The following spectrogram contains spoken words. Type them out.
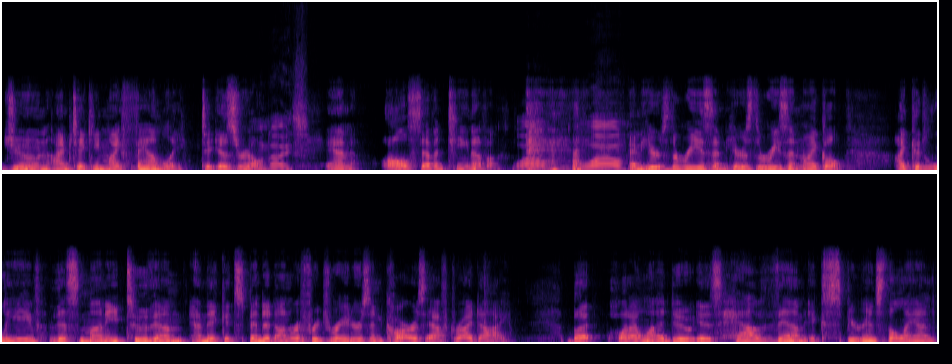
June, I'm taking my family to Israel. Oh, nice. And all 17 of them. Wow. Wow. and here's the reason. Here's the reason, Michael. I could leave this money to them and they could spend it on refrigerators and cars after I die. But what I want to do is have them experience the land.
